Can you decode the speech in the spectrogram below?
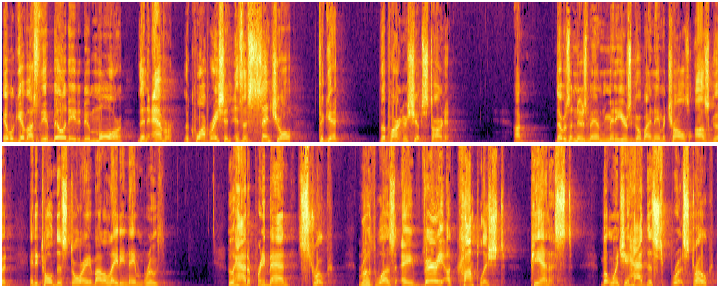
It will give us the ability to do more than ever. The cooperation is essential to get the partnership started. Uh, there was a newsman many years ago by the name of Charles Osgood, and he told this story about a lady named Ruth who had a pretty bad stroke. Ruth was a very accomplished pianist, but when she had this stroke,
